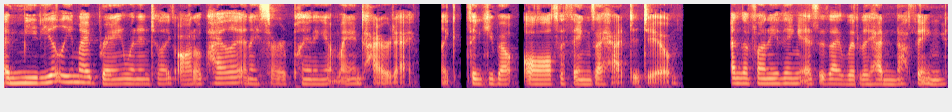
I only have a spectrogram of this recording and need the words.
Immediately, my brain went into like autopilot and I started planning out my entire day, like thinking about all the things I had to do. And the funny thing is, is I literally had nothing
